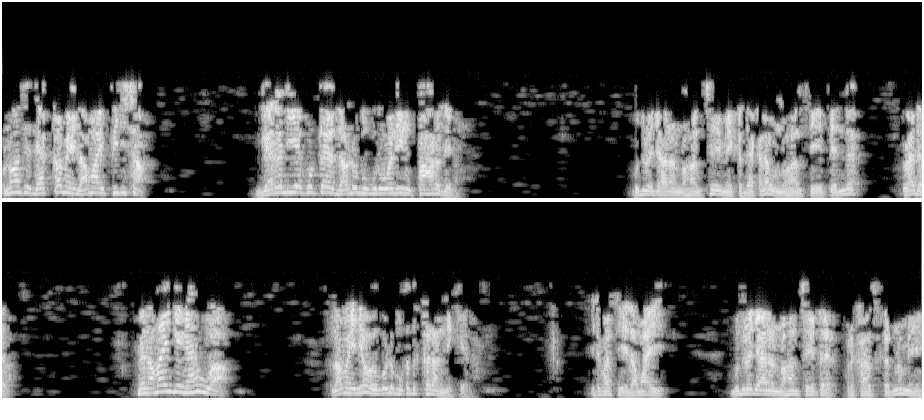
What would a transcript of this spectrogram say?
උන්වහන්සේ දැක්ක මේ ළමයි පිරිසක් ගැරන්ඩියෙකුට දඬු බුගුරු වලින් පහර දෙනවා. බුදුරජාණන් වහන්සේ මේක දැකලා උන්වහන්සේ එතෙන්ද වැඩලා. මේ ළමයින්ගෙන් ඇහුවා ළමයිනේ ඔයගොල්ලෝ මොකද කරන්නේ කියලා. ඊට පස්සේ ළමයි බුදුරජාණන් වහන්සේට ප්‍රකාශ කරන මේ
